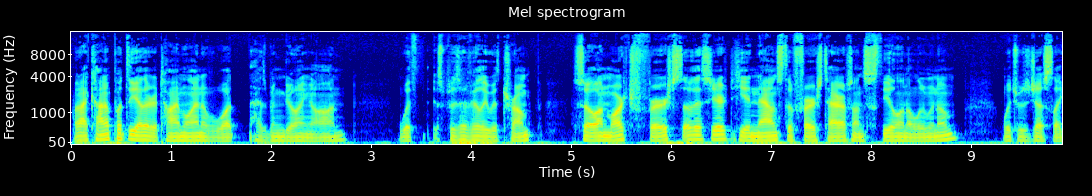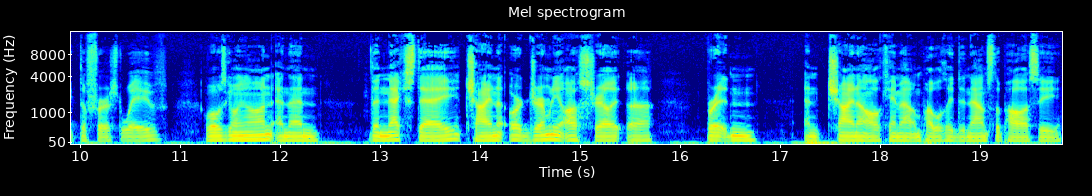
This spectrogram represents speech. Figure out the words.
but I kind of put together a timeline of what has been going on with specifically with Trump. So on March 1st of this year, he announced the first tariffs on steel and aluminum, which was just like the first wave of what was going on, and then the next day, China or Germany, Australia, uh, Britain, and China all came out and publicly denounced the policy.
